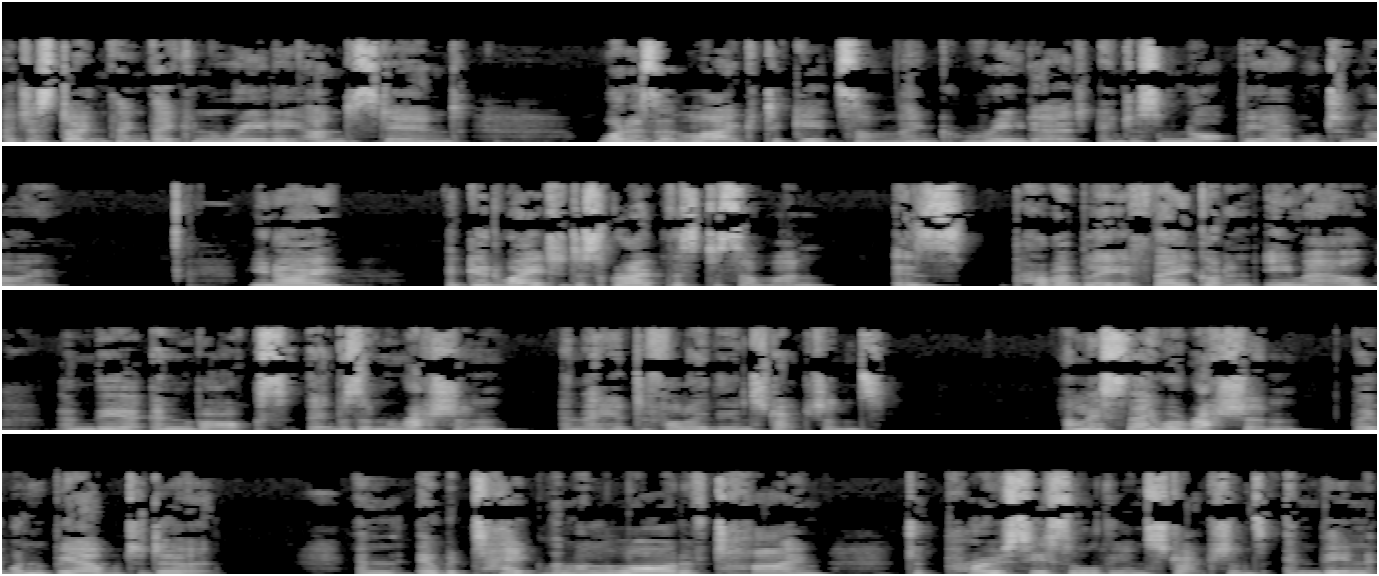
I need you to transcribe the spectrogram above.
I just don't think they can really understand what is it like to get something, read it, and just not be able to know. You know, a good way to describe this to someone is probably if they got an email in their inbox that was in Russian and they had to follow the instructions. Unless they were Russian, they wouldn't be able to do it. And it would take them a lot of time to process all the instructions and then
